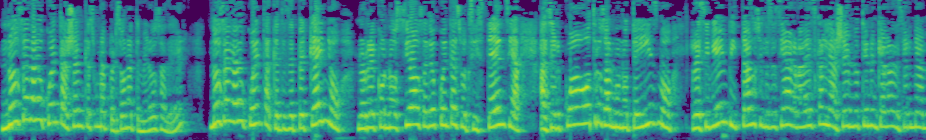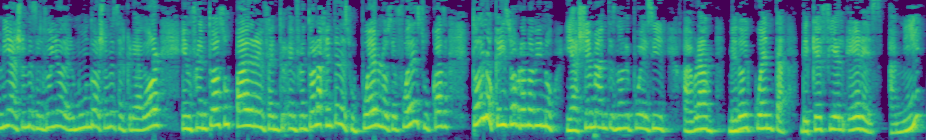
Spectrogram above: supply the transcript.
¿No se ha dado cuenta Hashem que es una persona temerosa de él? No se ha dado cuenta que desde pequeño lo reconoció, se dio cuenta de su existencia, acercó a otros al monoteísmo, recibía invitados y les decía agradezcanle a Hashem, no tienen que agradecerme a mí, Hashem es el dueño del mundo, Hashem es el creador, enfrentó a su padre, enfrentó, a la gente de su pueblo, se fue de su casa, todo lo que hizo Abraham vino y Hashem antes no le puede decir, Abraham, me doy cuenta de qué fiel eres a mí,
